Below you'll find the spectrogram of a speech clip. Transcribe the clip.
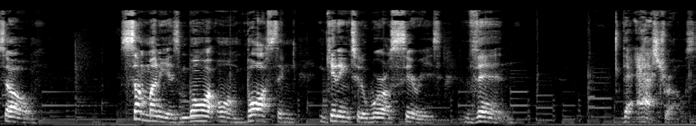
So, some money is more on Boston getting to the World Series than the Astros.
